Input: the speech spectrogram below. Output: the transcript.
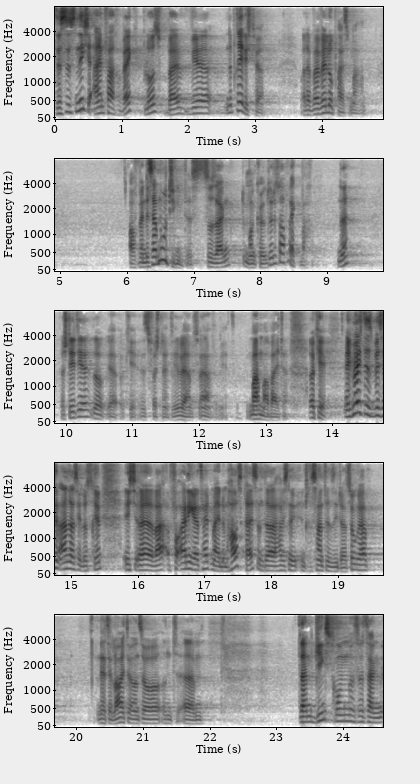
Das ist nicht einfach weg, bloß weil wir eine Predigt hören oder weil wir Lobpreis machen. Auch wenn es ermutigend ist, zu sagen, man könnte das auch wegmachen. Ne? Versteht ihr? So, ja, okay, das ist verständlich. Wir haben's. Ja, machen wir weiter. Okay, ich möchte es ein bisschen anders illustrieren. Ich äh, war vor einiger Zeit mal in einem Hauskreis und da habe ich eine interessante Situation gehabt nette Leute und so. Und ähm, dann ging es darum, sozusagen,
